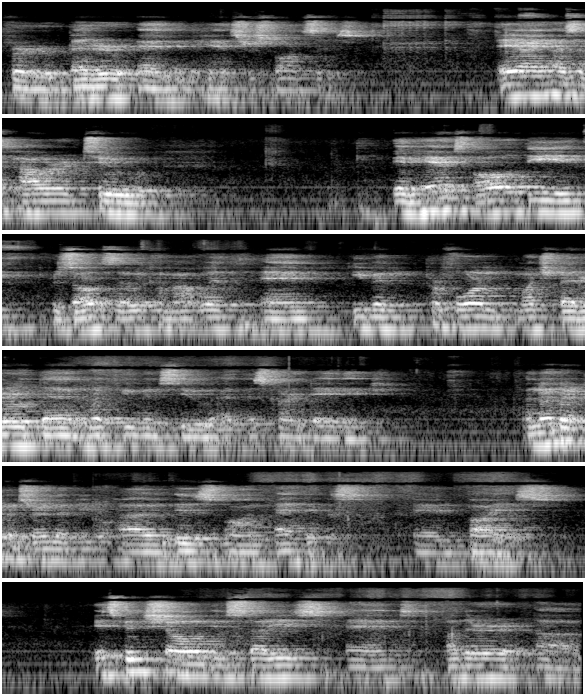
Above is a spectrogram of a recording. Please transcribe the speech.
for better and enhanced responses. AI has the power to enhance all the results that we come out with and even perform much better than what humans do at this current day and age. Another concern that people have is on ethics bias. It's been shown in studies and other uh,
